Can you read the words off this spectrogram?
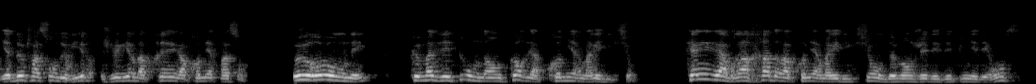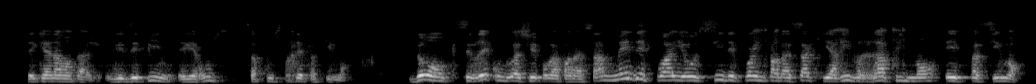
y a deux façons de lire. Je vais lire d'après la première façon. Heureux on est que malgré tout, on a encore la première malédiction. Quelle est la bracha dans la première malédiction de manger des épines et des ronces? C'est qu'il y a un avantage. Les épines et les ronces, ça pousse très facilement. Donc, c'est vrai qu'on doit suivre pour la parnassa, mais des fois, il y a aussi des fois une parnassa qui arrive rapidement et facilement.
